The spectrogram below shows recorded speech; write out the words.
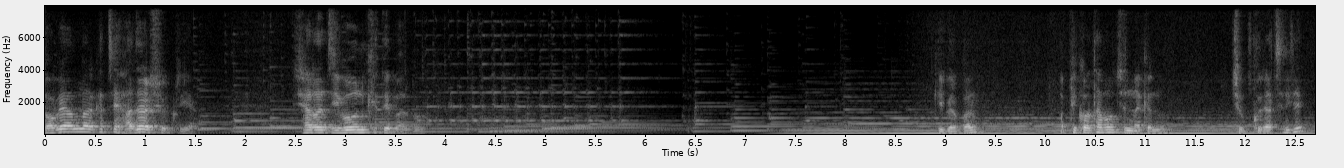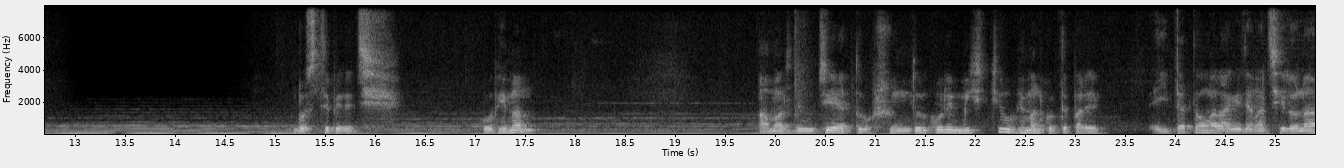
তবে আল্লাহর কাছে হাজার শুক্রিয়া। সারা জীবন খেতে পারব। কি ব্যাপার? আপনি কথা বলছেন না কেন? চুপ করে আছেন যে? বুঝতে পেরেছি। অভিমান। আমার বউ যে এত সুন্দর করে মিষ্টি অভিমান করতে পারে, এইটা তো আমার আগে জানা ছিল না।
